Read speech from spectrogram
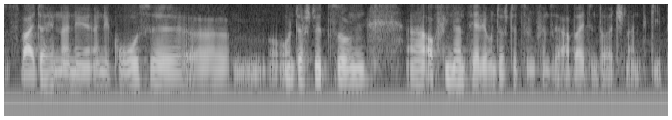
es weiterhin eine, eine große äh, Unterstützung, äh, auch finanzielle Unterstützung für unsere Arbeit in Deutschland gibt.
